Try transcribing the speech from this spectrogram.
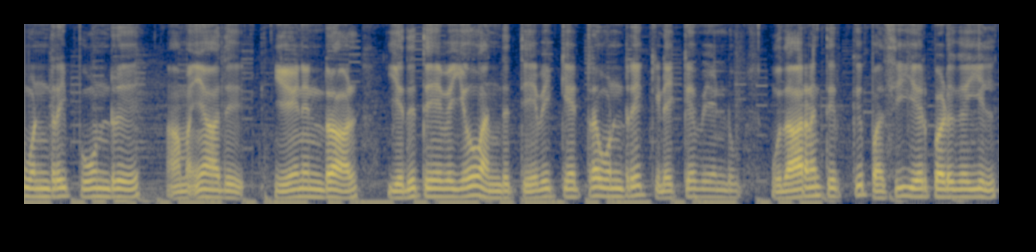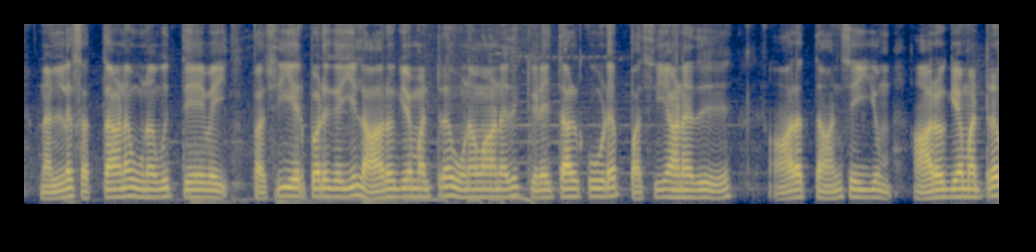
ஒன்றைப் போன்று அமையாது. ஏனென்றால் எது தேவையோ அந்த தேவைக்கேற்ற ஒன்றே கிடைக்க வேண்டும். உதாரணத்திற்கு பசி ஏற்படுகையில் நல்ல சத்தான உணவு தேவை. பசி ஏற்படுகையில் ஆரோக்கியமற்ற உணவானது கிடைத்தால் கூட பசியானது ஆறத்தான் செய்யும். ஆரோக்கியமற்ற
